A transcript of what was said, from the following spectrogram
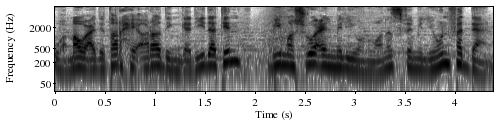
وموعد طرح أراض جديدة بمشروع المليون ونصف مليون فدان.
